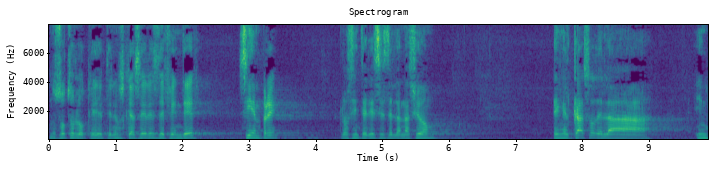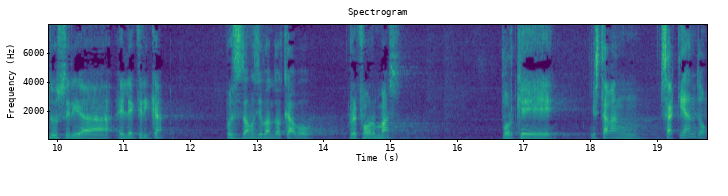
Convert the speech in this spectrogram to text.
Nosotros lo que tenemos que hacer es defender siempre los intereses de la nación. En el caso de la industria eléctrica, pues estamos llevando a cabo reformas porque estaban saqueando.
